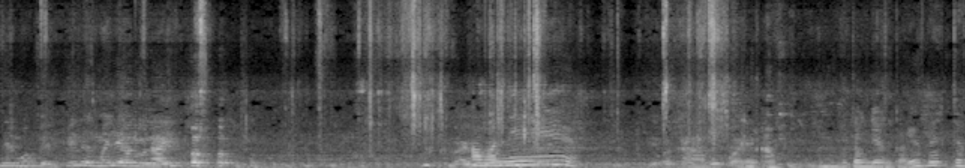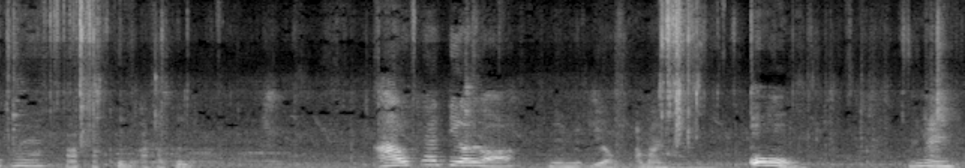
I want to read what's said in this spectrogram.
เจ็ดพอเปลี่ยนที่หนึ่งไม่เที่ยวอยู่ไหนเอาวันนี้เดี๋ยวขาผู้ป่วยเอาไม่ต้องแย่งกันเดี๋ยวแม่จะพาอะหักครึ่งอะหักครึ่งเอาแค่เดียวเหรอเนี่ยนิดเดียวเอาใหม่โอ้นี่ไงเดี๋ยว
